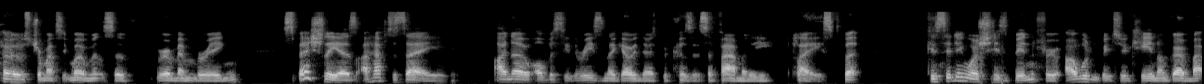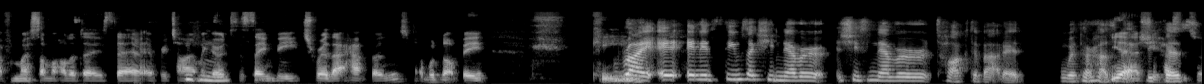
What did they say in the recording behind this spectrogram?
post traumatic moments of remembering, especially as I have to say, I know obviously the reason they're going there is because it's a family place, but considering what she's been through, I wouldn't be too keen on going back for my summer holidays there every time and Mhm. going to the same beach where that happened. I would not be keen. Right. And, and it seems like she never she's never talked about it with her Yeah, husband she because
